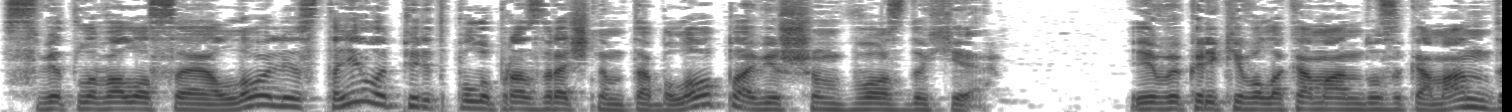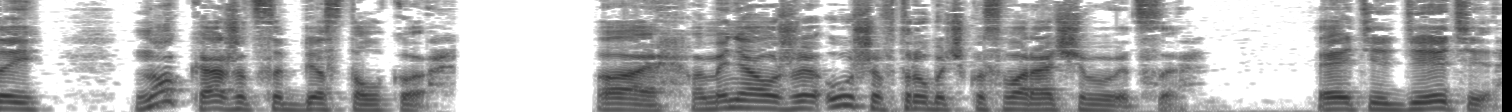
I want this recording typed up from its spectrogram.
Светловолосая Лоли стояла перед полупрозрачным табло, повисшим в воздухе, и выкрикивала команду за командой, но, кажется, без толку. Ой, у меня уже уши в трубочку сворачиваются. Эти дети...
